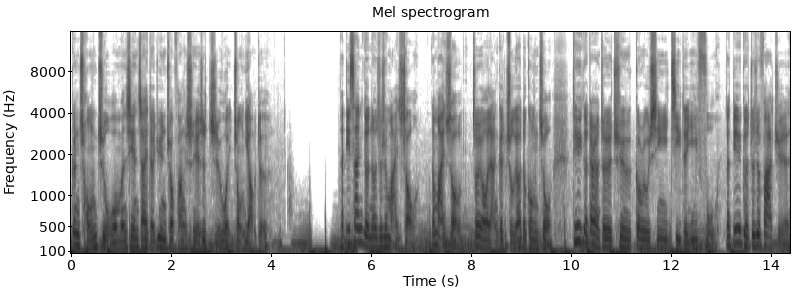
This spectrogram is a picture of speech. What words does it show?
跟重组我们现在的运作方式也是极为重要的。那第三个呢，就是买手。那买手就有两个主要的工作，第一个当然就是去购入新一季的衣服，那第二个就是发掘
